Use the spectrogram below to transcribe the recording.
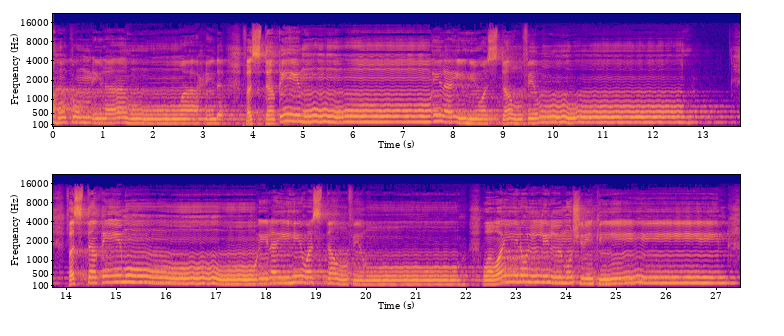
إلهكم إله واحد. فاستقيموا إليه واستغفروه. فاستقيموا إليه واستغفروه. وويل للمشركين.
